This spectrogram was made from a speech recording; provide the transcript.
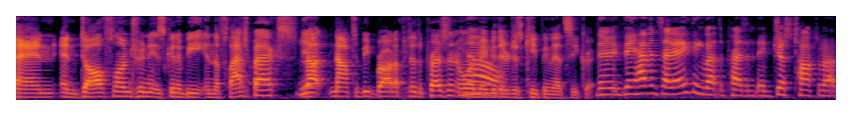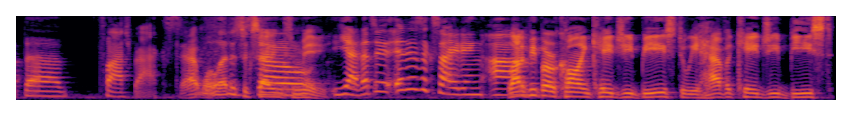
And and Dolph Lundgren is going to be in the flashbacks, Yeah. not not to be brought up to the present, or No. maybe they're just keeping that secret. They they haven't said anything about the present. They've just talked about the flashbacks. That- well, that is exciting So, to me. Yeah, that's it. It is exciting. Um, A lot of people are calling KG Beast. Do we have a KG Beast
